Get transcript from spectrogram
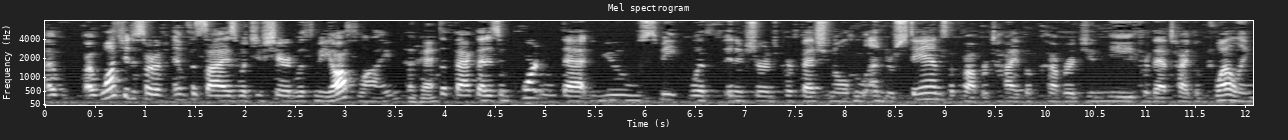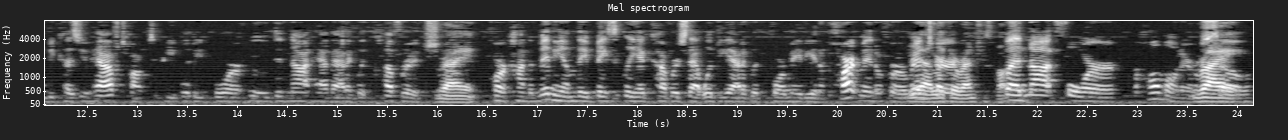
I, I want you to sort of emphasize what you shared with me offline. Okay. The fact that it's important that you speak with an insurance professional who understands the proper type of coverage you need for that type of dwelling because you have talked to people before who did not have adequate coverage right. for a condominium. They basically had coverage that would be adequate for maybe an apartment or for a renter. Yeah, like a renter's policy. But not for a homeowner. Right. So,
